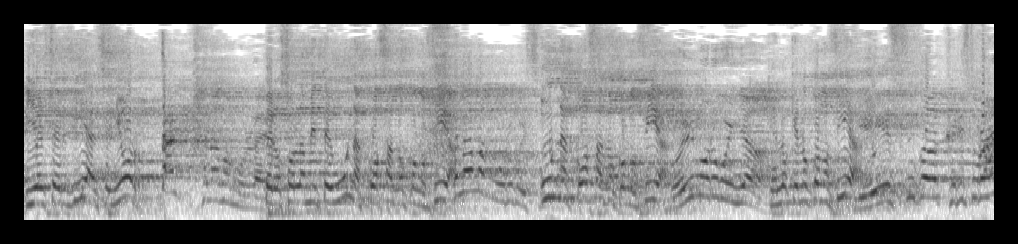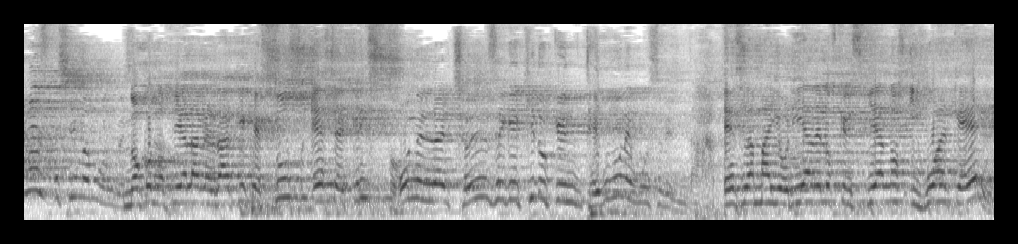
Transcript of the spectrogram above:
Y él servía al Señor. Pero solamente una cosa no conocía. Una cosa no conocía. ¿Qué es lo que no conocía? No conocía la verdad que Jesús es el Cristo. Es la mayoría de los cristianos igual que él.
